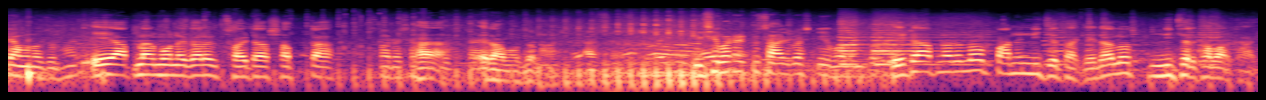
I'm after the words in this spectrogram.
কেমন ওজন হয়? এ আপনার মনে করেন ছয়টা সাতটা। হ্যাঁ। এরম ওজন হয়। আচ্ছা ইলশে একটু চাষবাস নিয়ে বলেন এটা আপনার হলো পানির নিচে থাকে এটা হলো নিচের খাবার খায়।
